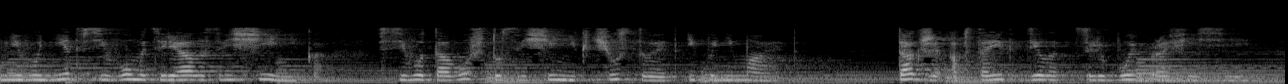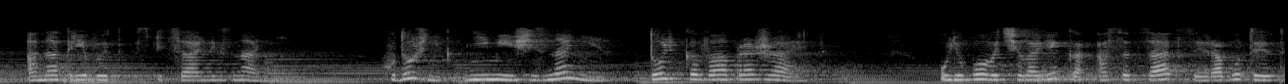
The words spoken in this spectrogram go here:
у него нет всего материала священника, всего того, что священник чувствует и понимает. Также обстоит дело с любой профессией. Она требует специальных знаний. Художник, не имеющий знания, только воображает. У любого человека ассоциации работают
